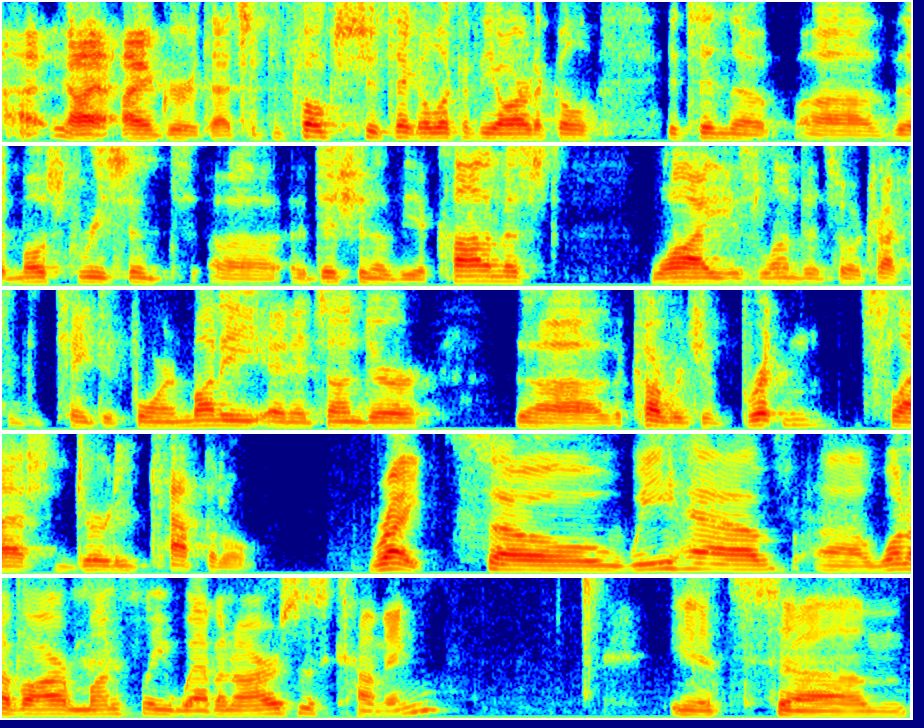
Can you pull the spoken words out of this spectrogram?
I, I, agree with that. So folks should take a look at the article. It's in the uh, the most recent uh, edition of The Economist. Why is London so attracted to tainted foreign money? And it's under the, the coverage of Britain slash dirty capital. Right. So we have uh, one of our monthly webinars is coming. It's um,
